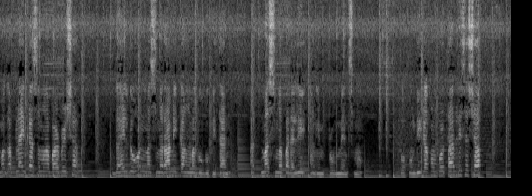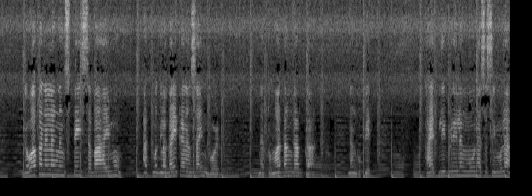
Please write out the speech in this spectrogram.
mag-apply ka sa mga barbershop. Dahil doon mas marami kang magugupitan at mas mapadali ang improvements mo. O kung di ka komportable sa shop, gawa ka na lang ng space sa bahay mo at maglagay ka ng signboard na tumatanggap ka ng gupit. Kahit libre lang muna sa simula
